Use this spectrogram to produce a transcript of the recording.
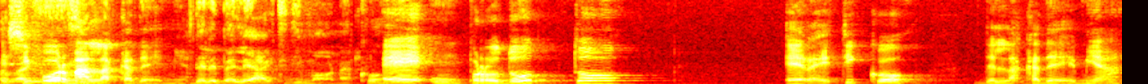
E si forma all'Accademia. delle belle arti di Monaco. È un prodotto eretico dell'Accademia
